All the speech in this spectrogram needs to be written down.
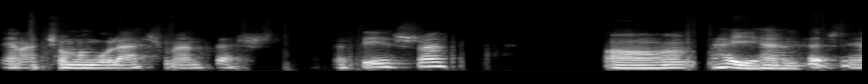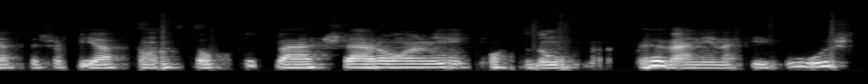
tényleg csomagolásmentes tetésre, a helyi hentesnél és a piacon szoktuk vásárolni, ott tudunk venni neki húst.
